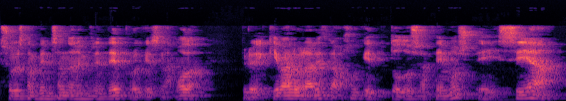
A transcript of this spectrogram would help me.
solo están pensando en emprender porque es la moda, pero hay que valorar el trabajo que todos hacemos, eh, sea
